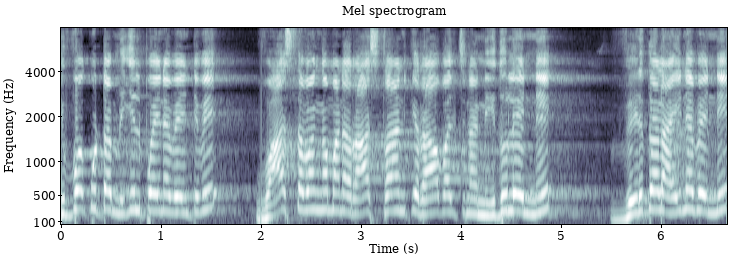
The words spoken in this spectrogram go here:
ఇవ్వకుండా మిగిలిపోయినవేంటివి వాస్తవంగా మన రాష్ట్రానికి రావాల్సిన నిధులెన్ని విడుదల అయినవన్నీ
